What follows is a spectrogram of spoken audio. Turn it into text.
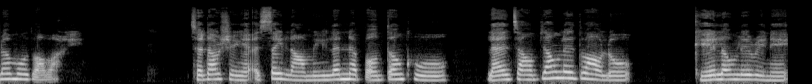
လွှမ်းမိုးသွားပါတယ်။ချက်တောက်ရှင်ရဲ့အစိတ်လောင်ပြီးလက်နက်ပုံသုံးခုကို လမ်းကြောင်ပြောင်းလဲသွားလို့ခဲလုံးလေးတွေနဲ့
